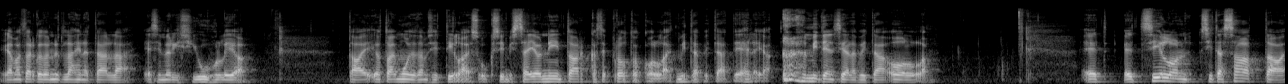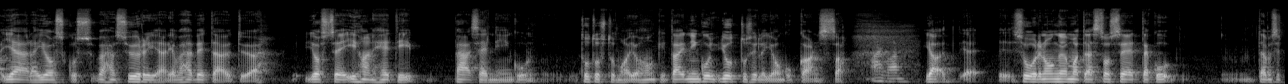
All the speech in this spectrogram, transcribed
Ja mä tarkoitan nyt lähinnä tällä esimerkiksi juhlia tai jotain muuta tämmöisiä tilaisuuksia, missä ei ole niin tarkka se protokolla, että mitä pitää tehdä ja miten siellä pitää olla. Et, et silloin sitä saattaa jäädä joskus vähän syrjään ja vähän vetäytyä, jos ei ihan heti pääse niin kuin tutustumaan johonkin tai niin kuin juttu sille jonkun kanssa. Aivan. Ja suurin ongelma tässä on se, että kun tämmöiset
